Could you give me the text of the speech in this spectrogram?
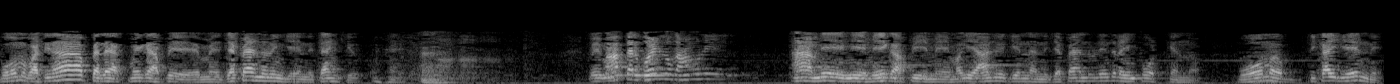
බොහොම වටිනා පැලයක්. මේක අපේ මේ ජපාන් වලින් ගේන්නේ. thank you. මේ මහත්යාට කොහෙන්ද ඔක හම්බුනේ? ආ මේ මේ මේක අපි මේ මගේ යාළුවෙක් ගෙන්නන්නේ ජපාන් වලින් ඉඳලා ඉම්පෝට් කරනවා. බොහොම ටිකයි ගේන්නේ.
